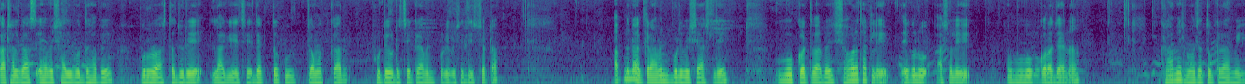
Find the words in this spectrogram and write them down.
কাঁঠাল গাছ এভাবে সারিবদ্ধভাবে পুরো রাস্তা জুড়ে লাগিয়েছে। দেখতেও খুব চমৎকার ফুটে উঠেছে গ্রামীণ পরিবেশের দৃশ্যটা। আপনারা গ্রামীণ পরিবেশে আসলে উপভোগ করতে পারবেন। শহরে থাকলে এগুলো আসলে উপভোগ করা যায় না। গ্রামের মজা তো গ্রামেই,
